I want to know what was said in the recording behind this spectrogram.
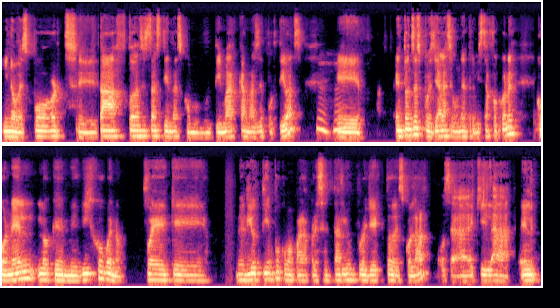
Innova Sports, eh, TAF, todas estas tiendas como multimarca más deportivas. Entonces, pues ya la segunda entrevista fue con él. Con él lo que me dijo, bueno, fue que me dio tiempo como para presentarle un proyecto de escolar. O sea, aquí la, él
